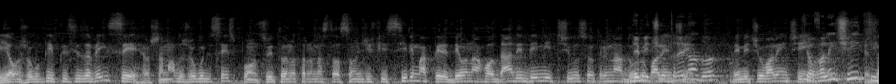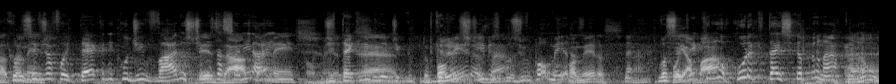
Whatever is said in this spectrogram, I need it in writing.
e é um jogo que precisa vencer, é o chamado jogo de seis pontos. O Ituano está numa situação dificílima, perdeu na rodada e demitiu o seu treinador, Demitiu o o Valentim. treinador. Demitiu o Valentim. Que é o Valentim, que Exatamente. inclusive já foi técnico de vários times da Série A. hein? Exatamente. De técnico É, de, de do grandes Palmeiras, times, né? inclusive o Palmeiras. Palmeiras, né? né? Você vê Cuiabá. que loucura que está esse campeonato, não?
